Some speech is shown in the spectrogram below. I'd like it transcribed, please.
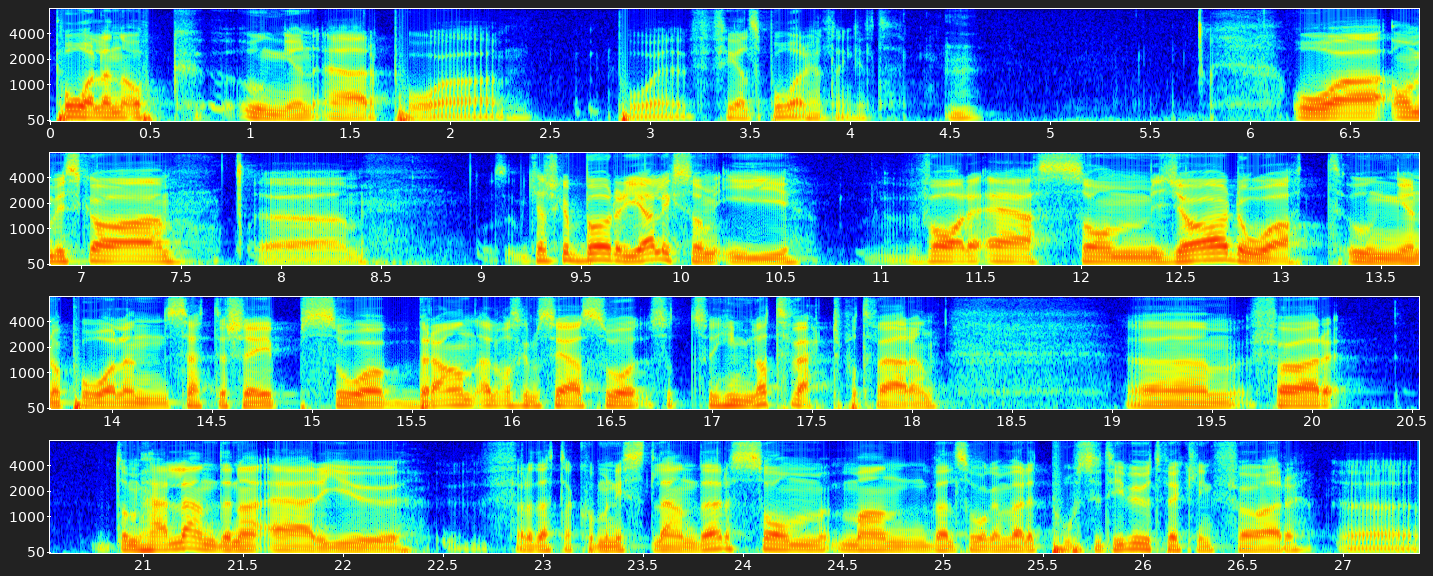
Polen och Ungern är på, på fel spår helt enkelt. Mm. Och om vi ska eh, kanske ska börja liksom i vad det är som gör då att Ungern och Polen sätter sig så brand, eller vad ska man säga, så, så, så himla tvärt på tvären. Um, för de här länderna är ju före detta kommunistländer som man väl såg en väldigt positiv utveckling för uh,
